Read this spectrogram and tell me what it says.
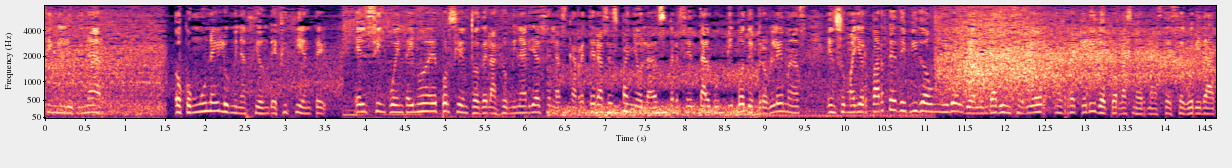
sin iluminar o con una iluminación deficiente. El 59% de las luminarias en las carreteras españolas presenta algún tipo de problemas, en su mayor parte debido a un nivel de alumbrado inferior al requerido por las normas de seguridad.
